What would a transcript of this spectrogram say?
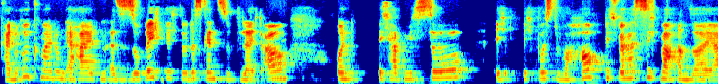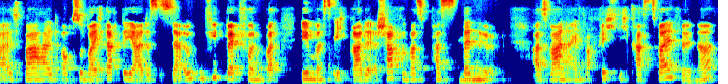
keine Rückmeldung erhalten. Also so richtig, so das kennst du vielleicht auch. Mhm. Und ich habe mich so, ich, ich wusste überhaupt nicht mehr, was ich machen soll. Ja, ich war halt auch so, weil ich dachte, ja, das ist ja irgendein Feedback von dem, was ich gerade erschaffe. Was passt denn mhm. Aber es waren einfach richtig krass Zweifel. Ne?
